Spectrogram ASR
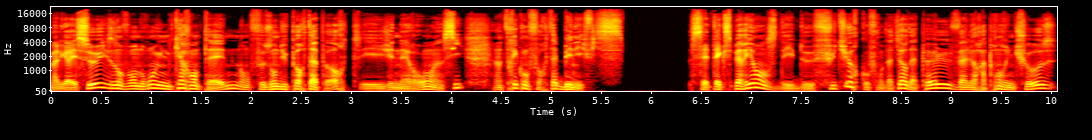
Malgré ce, ils en vendront une quarantaine en faisant du porte-à-porte -porte et généreront ainsi un très confortable bénéfice. Cette expérience des deux futurs cofondateurs d'Apple va leur apprendre une chose,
